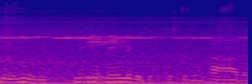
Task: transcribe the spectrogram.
ഇങ്ങോട്ട് ഇങ്ങോട്ട് ഇങ്ങനെ മേലിലേക്ക് ജസ്റ്റ് ആ ആ അതെ.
